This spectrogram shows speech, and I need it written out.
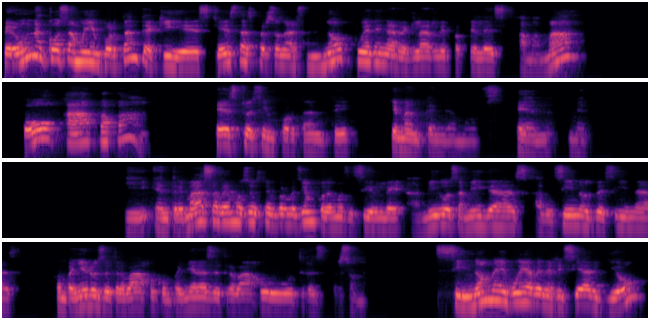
Pero una cosa muy importante aquí es que estas personas no pueden arreglarle papeles a mamá o a papá. Esto es importante que mantengamos en mente. Y entre más sabemos esta información, podemos decirle a amigos, amigas, a vecinos, vecinas, compañeros de trabajo, compañeras de trabajo u otras personas. Si no me voy a beneficiar yo,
